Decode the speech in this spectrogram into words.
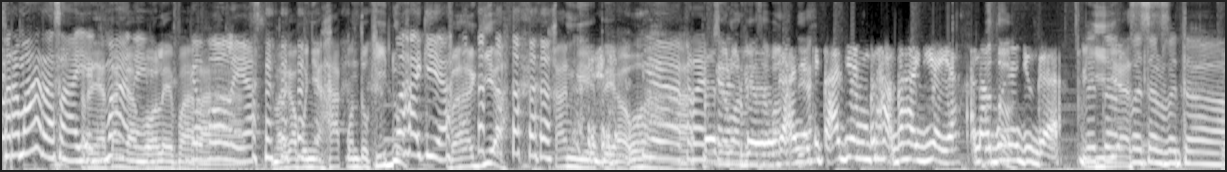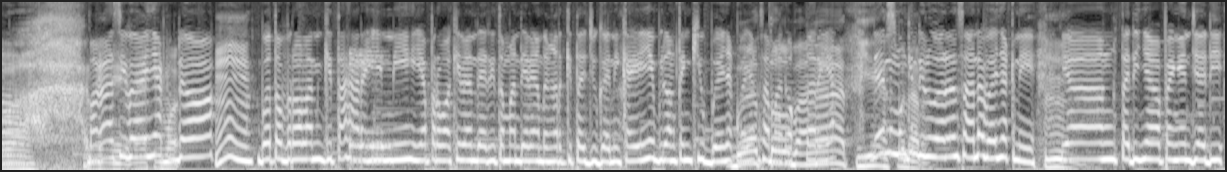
Marah-marah saya Ternyata gimana? nggak ini? boleh Pak. Nggak boleh ya. Mereka punya hak untuk hidup. Bahagia. Bahagia. Kan gitu ya. Wah. Iya, keren, keren. luar biasa banget hanya ya. kita aja yang berhak bahagia ya, anak Betul. juga. Betul, Yes. betul, betul. Wah. Makasih nih, banyak mau- dok Hmm. buat obrolan kita hari ini ya perwakilan dari teman dia yang dengar kita juga nih kayaknya bilang thank you banyak banyak sama Betul dokter banget. ya dan Yes, mungkin benar. di luar sana banyak nih yang tadinya pengen jadi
